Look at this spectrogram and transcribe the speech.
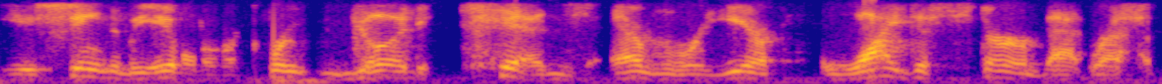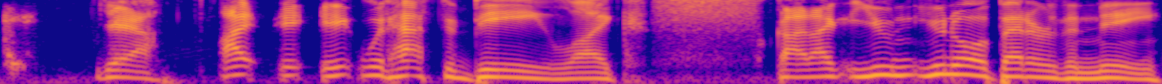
You seem to be able to recruit good kids every year. Why disturb that recipe? Yeah, I it, it would have to be like, God, I you you know it better than me,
